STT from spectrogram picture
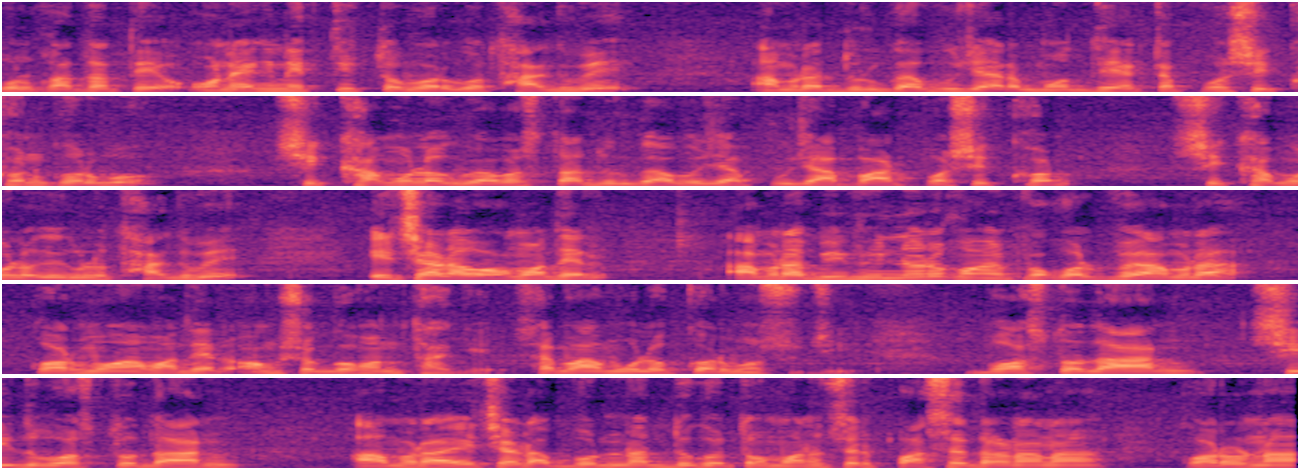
কলকাতাতে অনেক নেতৃত্ববর্গ থাকবে। আমরা দুর্গাপূজার মধ্যে একটা প্রশিক্ষণ করব। শিক্ষামূলক ব্যবস্থা, দুর্গাপূজা পূজা পাঠ প্রশিক্ষণ, শিক্ষামূলক এগুলো থাকবে। এছাড়াও আমাদের, আমরা বিভিন্ন রকমের প্রকল্পে আমরা কর্ম আমাদের অংশগ্রহণ থাকে, সেবামূলক কর্মসূচি। বস্ত্রদান শীত বস্ত্রদান আমরা এছাড়া বন্যাদুগত মানুষের পাশে দাঁড়ানা করোনা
